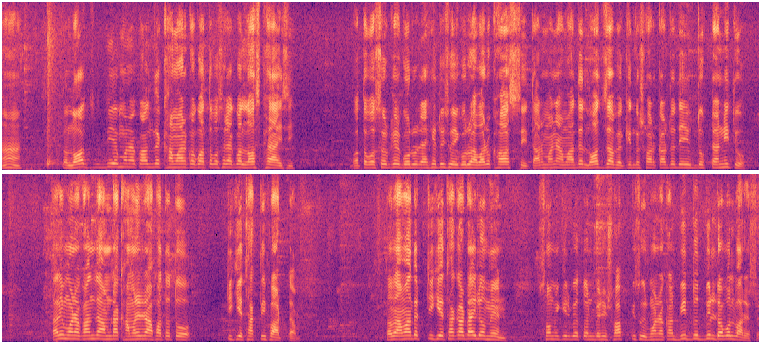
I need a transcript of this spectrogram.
হ্যাঁ তো লস দিয়ে মনে করেন যে খামার গত বছর একবার লস খাই আইছি। গত বছরকে গরু রেখে তুই ওই গরু আবারও খাওয়াচ্ছি। তার মানে আমাদের লস যাবে, কিন্তু সরকার যদি এই উদ্যোগটা নিত তাহলে মনে করেন যে আমরা খামারের আপাতত টিকিয়ে থাকতেই পারতাম। তবে আমাদের টিকিয়ে থাকাটাই হলো মেন শ্রমিকের বেতন বেশি সব কিছুর মনে করেন বিদ্যুৎ বিল ডবল বাড়েছে।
